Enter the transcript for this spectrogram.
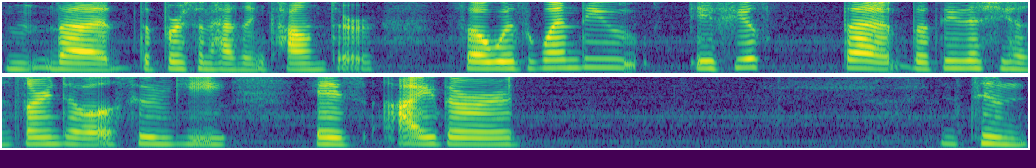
that the person has encountered. So with Wendy, it feels that the thing that she has learned about Seulgi is either to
